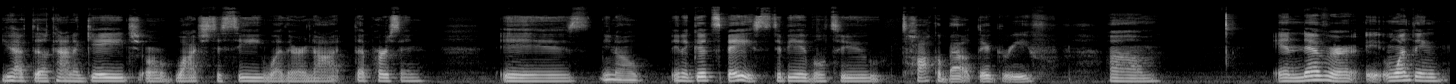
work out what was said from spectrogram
you have to kind of gauge or watch to see whether or not the person is, you know, in a good space to be able to talk about their grief. Um, and never one thing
